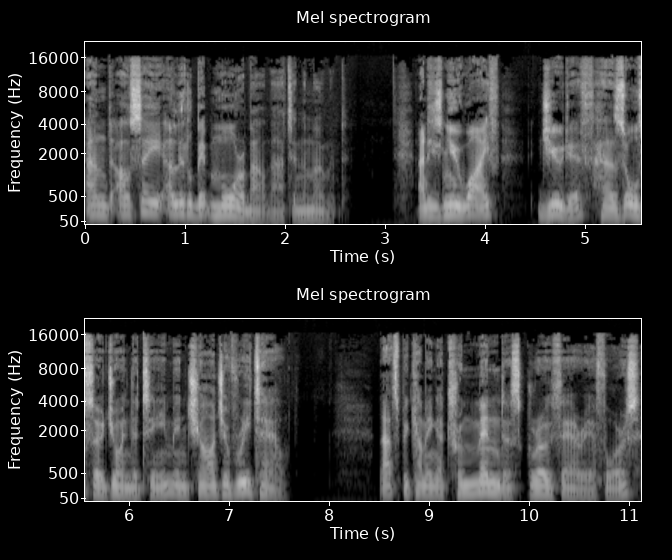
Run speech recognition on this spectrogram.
and I'll say a little bit more about that in a moment. And his new wife, Judith, has also joined the team in charge of retail. That's becoming a tremendous growth area for us.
